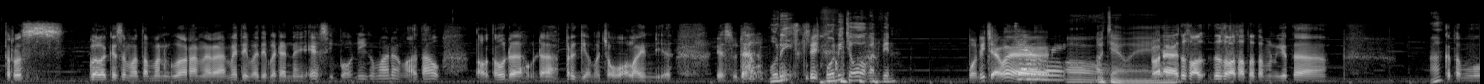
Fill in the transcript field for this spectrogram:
terus gue lagi sama teman gue rame-rame tiba-tiba dan nanya eh si Boni ke mana nggak tahu tahu-tahu udah udah pergi sama cowok lain dia ya sudah Boni, Boni cowok kan, Vin? Boni cewek, Cewek. Oh. Oh cewek. Oh, ya, itu, salah, itu salah satu teman kita Hah? ketemu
